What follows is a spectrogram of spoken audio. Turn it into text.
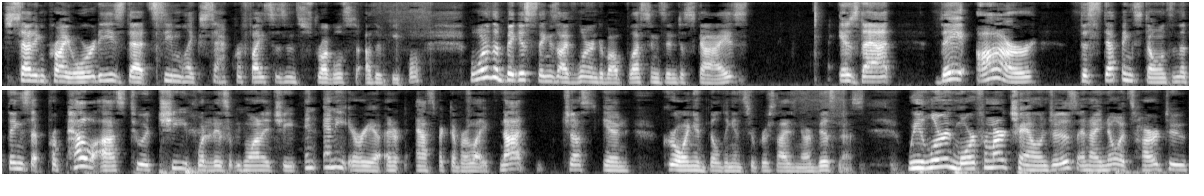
setting priorities that seem like sacrifices and struggles to other people but one of the biggest things I've learned about blessings in disguise is that they are the stepping stones and the things that propel us to achieve what it is that we want to achieve in any area and aspect of our life, not just in growing and building and supersizing our business. We learn more from our challenges, and I know it's hard to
